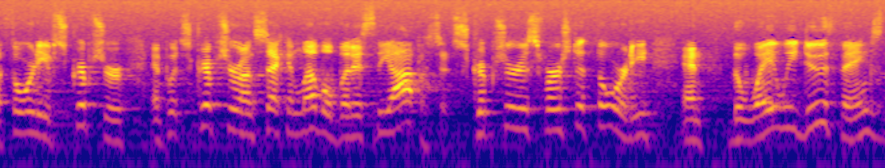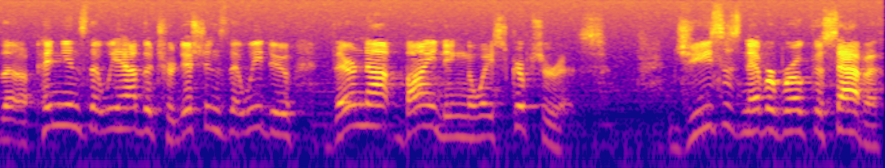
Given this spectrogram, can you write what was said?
authority of Scripture and put Scripture on second level, but it's the opposite. Scripture is first authority, and the way we do things, the opinions that we have, the traditions that we do, they're not binding the way Scripture is. Jesus never broke the Sabbath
